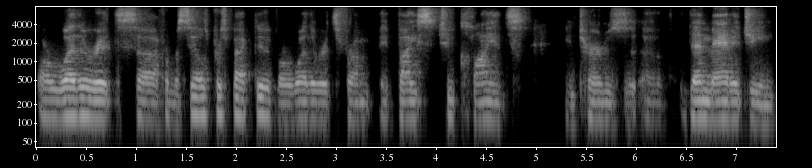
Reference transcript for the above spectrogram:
or whether it's uh, from a sales perspective or whether it's from advice to clients in terms of them managing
